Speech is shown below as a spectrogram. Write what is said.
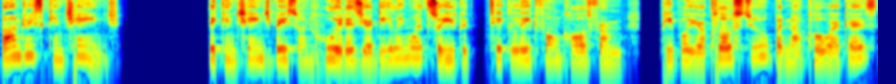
boundaries can change. They can change based on who it is you're dealing with. So you could take late phone calls from people you're close to, but not coworkers.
